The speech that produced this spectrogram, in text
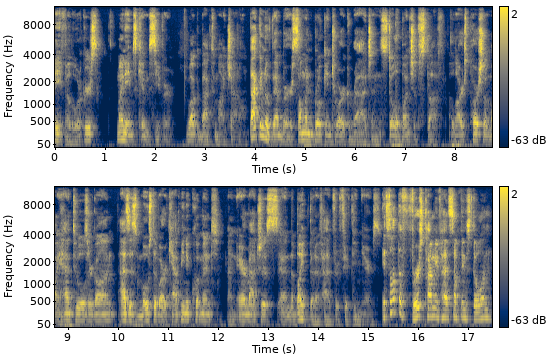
Hey fellow workers, my name's Kim Siever. Welcome back to my channel. Back in November, someone broke into our garage and stole a bunch of stuff. A large portion of my hand tools are gone, as is most of our camping equipment, an air mattress, and the bike that I've had for 15 years. It's not the first time we've had something stolen.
